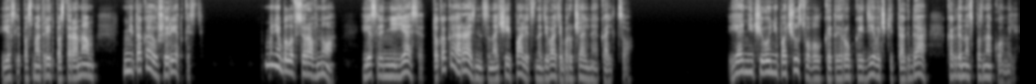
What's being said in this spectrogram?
если посмотреть по сторонам, не такая уж и редкость. Мне было все равно. Если не Яся, то какая разница, на чей палец надевать обручальное кольцо? Я ничего не почувствовал к этой робкой девочке тогда, когда нас познакомили.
